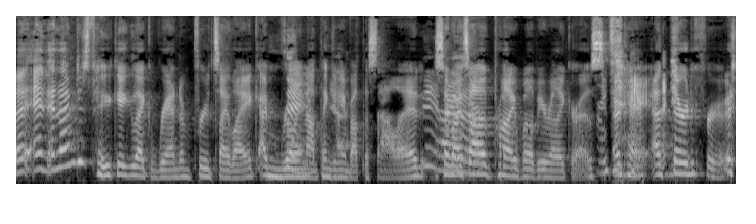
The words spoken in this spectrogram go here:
Uh, And, and I'm just picking like random fruits I like. I'm really not thinking about the salad. Yeah, so my yeah. salad probably will be really gross. Okay, a third fruit.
